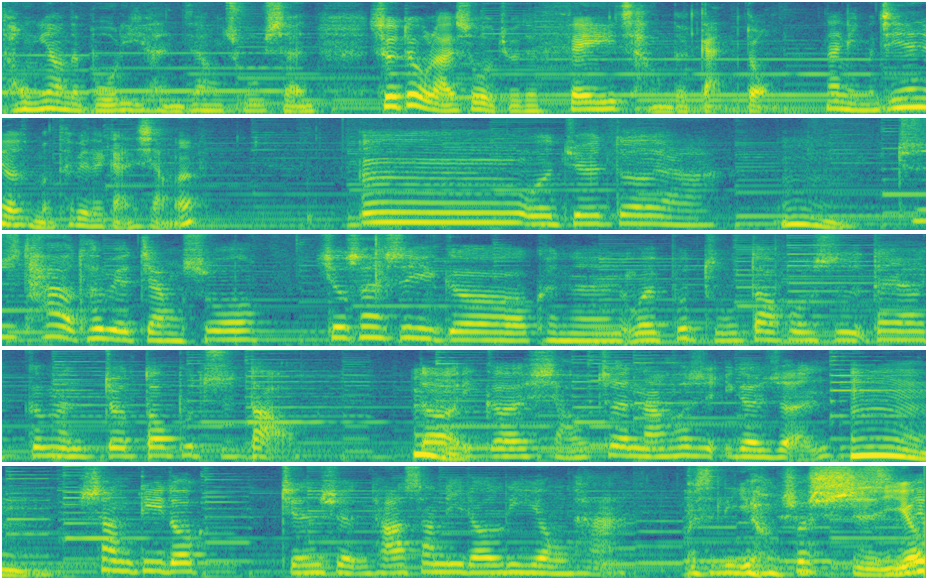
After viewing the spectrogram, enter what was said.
同样的伯利恒这样出生。所以对我来说，我觉得非常的感动。那你们今天有什么特别的感想呢？嗯，我觉得呀，嗯，就是他有特别讲说，就算是一个可能微不足道，或是大家根本就都不知道的一个小镇啊，或是一个人，嗯，上帝都拣选他，上帝都利用他，不是利用，说使用，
